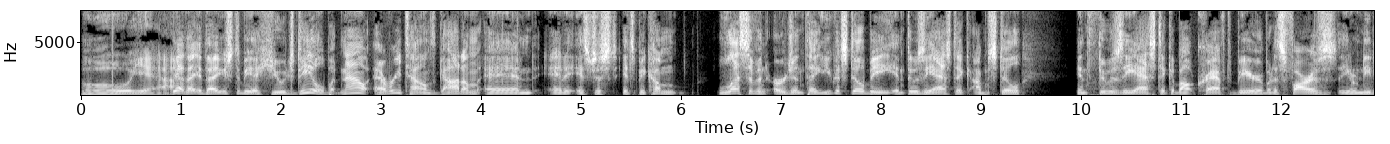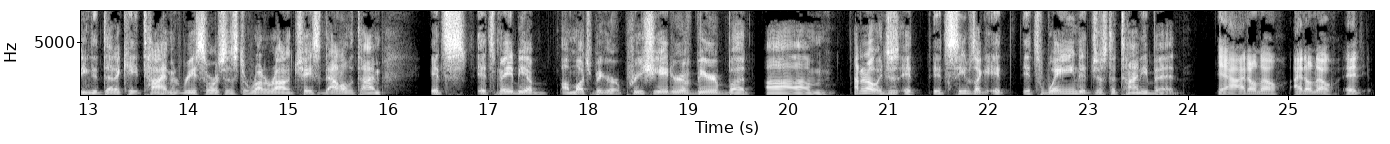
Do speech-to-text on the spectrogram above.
Oh yeah. Yeah, that, that used to be a huge deal, but now every town's got them, and and it's just it's become less of an urgent thing. You could still be enthusiastic. I'm still enthusiastic about craft beer, but as far as you know, needing to dedicate time and resources to run around and chase it down all the time, it's it's maybe a, a much bigger appreciator of beer, but um, I don't know. It just it it seems like it it's waned just a tiny bit. Yeah, I don't know. I don't know. It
